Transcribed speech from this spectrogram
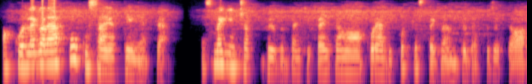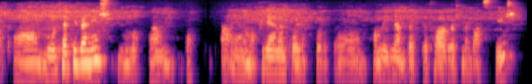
akkor legalább fókuszálj a tényekre. Ezt megint csak bővebben kifejtem a korábbi podcastekben, többek között a, a múlt hetiben is. Nyugodtan ajánlom a figyelmet, hogy akkor, ha még nem tetted, hallgass meg azt is.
